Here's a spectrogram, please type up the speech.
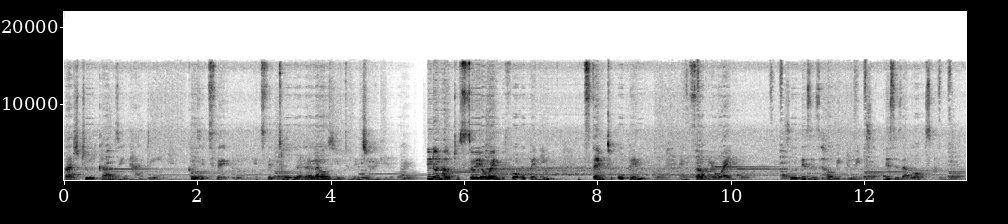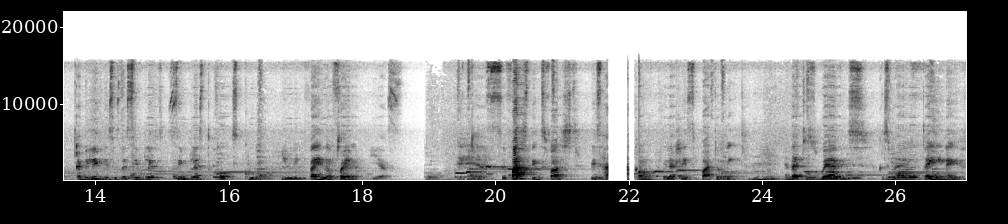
that tool comes in handy because it's the it's the tool that allows you to enjoy your wine. You know how to store your wine before opening. It's time to open and serve your wine. So this is how we do it. This is a corkscrew. I believe this is the simplest simplest corkscrew You will find you'll find. Yes. Yes. So first things first. This has come, well at least part of it, mm-hmm. and that is where this small tiny knife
